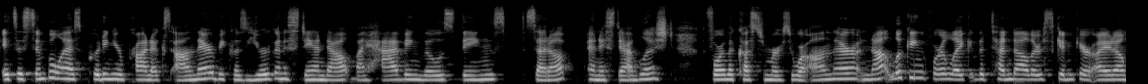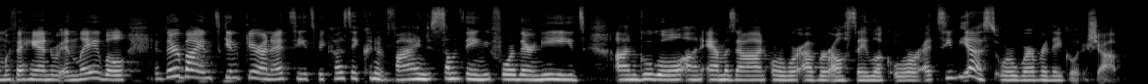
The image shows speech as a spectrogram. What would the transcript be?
it's as simple as putting your products on there because you're going to stand out by having those things set up and established for the customers who are on there, not looking for like the $10 skincare item with a handwritten label. If they're buying skincare on Etsy, it's because they couldn't find something for their needs on Google, on Amazon, or wherever else they look, or at CVS or wherever they go to shop.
